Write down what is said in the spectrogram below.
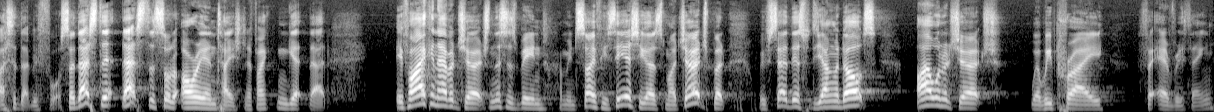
I said that before. So that's the, that's the sort of orientation, if I can get that. If I can have a church, and this has been, I mean, Sophie's here, she goes to my church, but we've said this with young adults. I want a church where we pray for everything.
